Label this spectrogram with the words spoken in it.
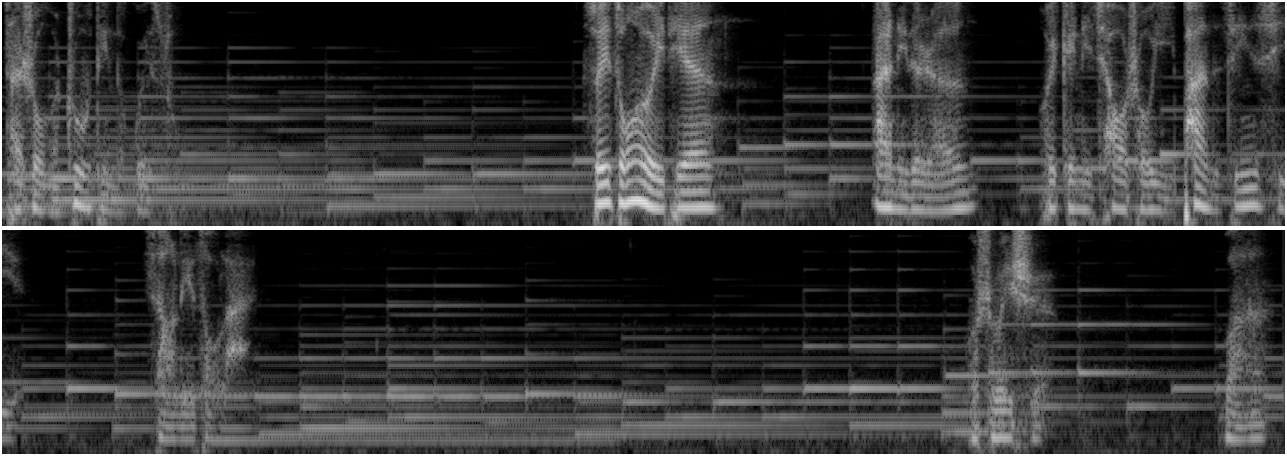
才是我们注定的归宿。所以，总有一天，爱你的人会给你翘首以盼的惊喜，向你走来。我是卫士，晚安。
